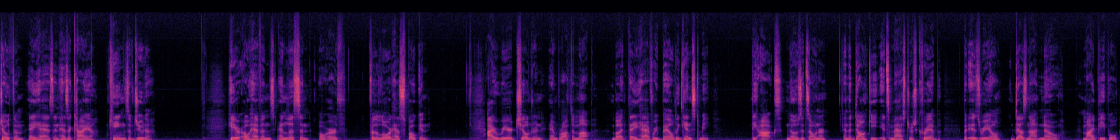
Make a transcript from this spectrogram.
Jotham, Ahaz, and Hezekiah, kings of Judah. Hear, O heavens, and listen, O earth, for the Lord has spoken. I reared children and brought them up, but they have rebelled against me. The ox knows its owner, and the donkey its master's crib, but Israel does not know. My people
